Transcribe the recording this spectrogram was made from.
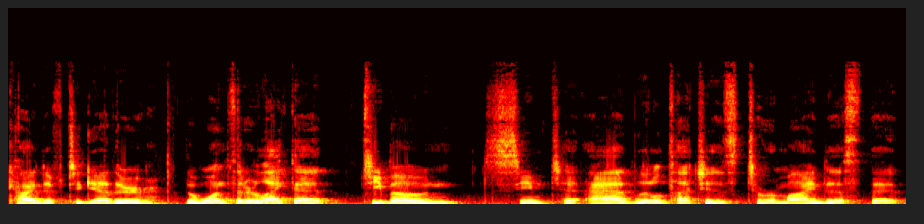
kind of together. The ones that are like that, T-Bone seemed to add little touches to remind us that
